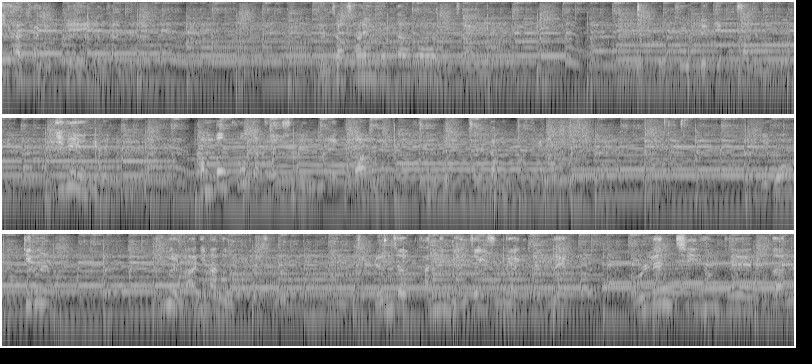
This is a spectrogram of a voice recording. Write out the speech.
이하 가격대의 연장들은 연장 사용했다가 진짜 뭐 볼트 몇개 박살내는 것이 일회용이 돼버립니다. 한 번 풀었다 수는 있는데 그 다음에 푸는 건 장담은 못하게 됩니다. 그리고 힘을 힘을 많이 받는 이제 면적 닿는 면적이 중요하기 때문에 볼렌치 형태보다는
